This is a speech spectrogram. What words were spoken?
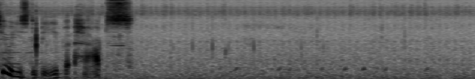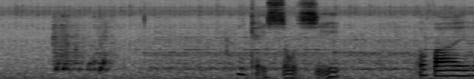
Too easy to be, perhaps. Okay, so let's see. Oh, five,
